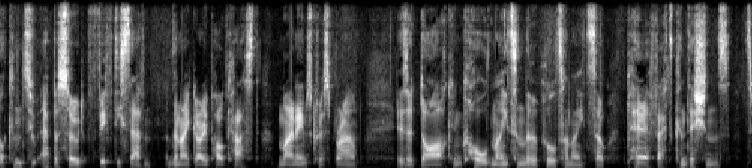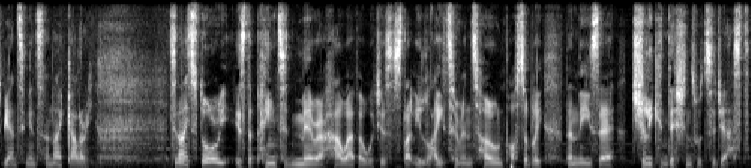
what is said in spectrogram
welcome to episode 57 of the Night Gallery podcast. My name's Chris Brown. It is a dark and cold night in Liverpool tonight, so perfect conditions to be entering into the Night Gallery. Tonight's story is The Painted Mirror, however, which is slightly lighter in tone, possibly, than these uh, chilly conditions would suggest.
